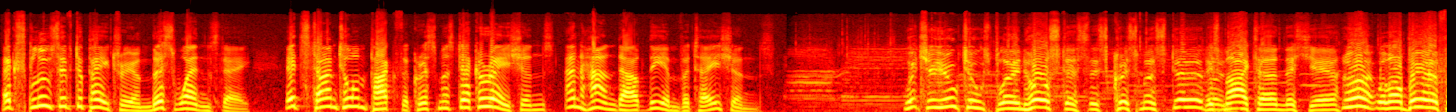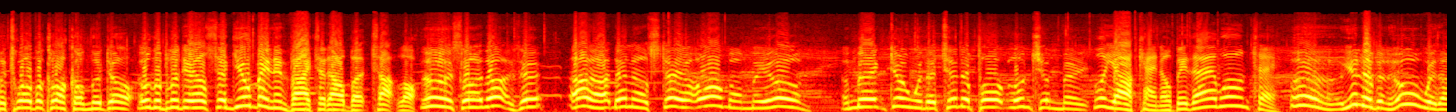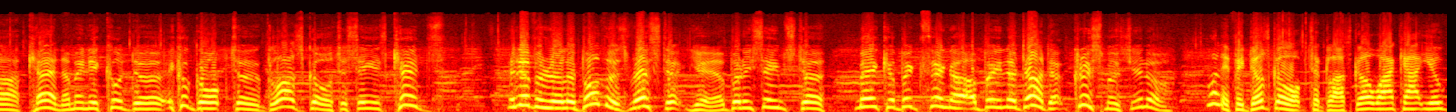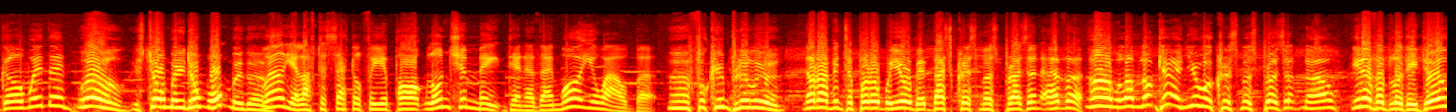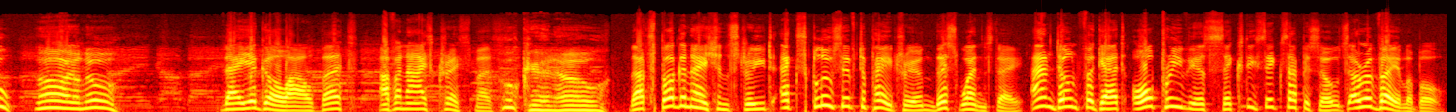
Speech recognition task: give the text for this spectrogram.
Exclusive to Patreon this Wednesday. It's time to unpack the Christmas decorations and hand out the invitations. Which of you two's playing hostess this Christmas day then? It's my turn this year. Right, well I'll be here for 12 o'clock on the dot. Oh, the bloody hell said you've been invited, Albert Tatlock? Oh, it's like that, is it? Alright then, I'll stay at home on my own and make do with a tin of pork luncheon meat. Well, your Ken will be there, won't he? Oh, you never know with our Ken. I mean, he could, uh, he could go up to Glasgow to see his kids. He never really bothers rest at year, but he seems to make a big thing out of being a dad at Christmas, you know. Well, if he does go up to Glasgow, why can't you go with him? Well, he's told me he don't want me there. Well, you'll have to settle for your pork lunch and meat dinner then, won't you, Albert? Ah, fucking brilliant. Not having to put up with you a bit best Christmas present ever. Ah, well, I'm not getting you a Christmas present now. You never bloody do. Ah, I know. There you go, Albert. Have a nice Christmas. Fucking hell. That's Buggernation Street, exclusive to Patreon this Wednesday. And don't forget, all previous 66 episodes are available.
